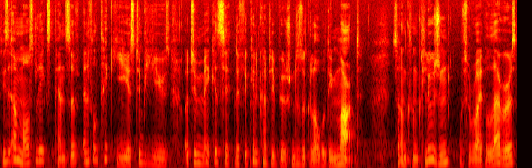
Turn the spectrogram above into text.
These are mostly expensive and will take years to be used or to make a significant contribution to the global demand. So in conclusion, with the right levers,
